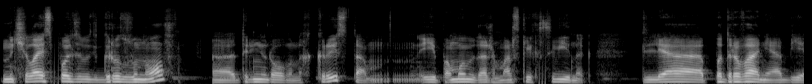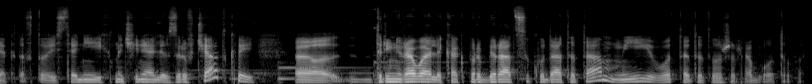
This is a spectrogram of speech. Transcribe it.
начала использовать грызунов, э, тренированных крыс там и, по-моему, даже морских свинок для подрывания объектов. То есть они их начиняли взрывчаткой, э, тренировали, как пробираться куда-то там, и вот это тоже работало.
